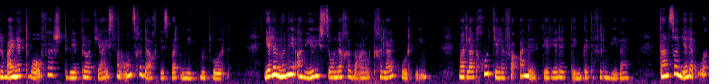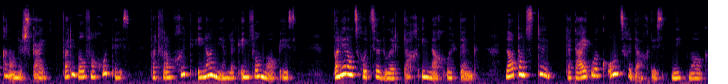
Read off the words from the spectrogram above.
Romeine 12 vers 2 praat juis van ons gedagtes wat nuut moet word. Julle moenie aan hierdie sondige wêreld gelyk word nie, maar laat God julle verander deur julle denke te vernuwe. Dan sal julle ook kan onderskei wat die wil van God is, wat vir hom goed en aanneemlik en volmaak is. Wanneer ons God se woord dag en nag oordink, laat ons toe dat hy ook ons gedagtes nuut maak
